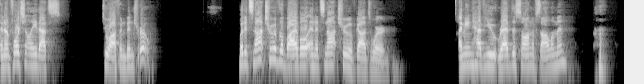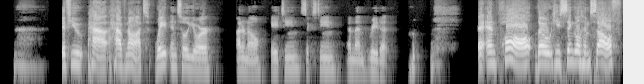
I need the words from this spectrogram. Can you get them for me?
And unfortunately, that's too often been true. But it's not true of the Bible, and it's not true of God's Word. I mean, have you read the Song of Solomon? If you ha- have not, wait until you're, I don't know, 18, 16, and then read it. and Paul, though he's single himself,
